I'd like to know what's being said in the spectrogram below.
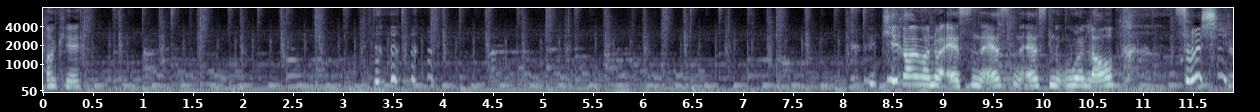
Okay. Kira immer nur essen, essen, essen, Urlaub. Sushi.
